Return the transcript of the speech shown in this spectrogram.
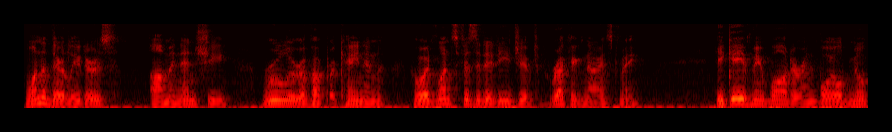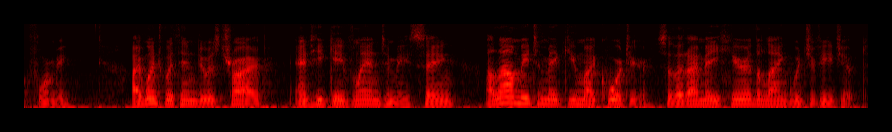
One of their leaders, Amenenshi, ruler of Upper Canaan, who had once visited Egypt, recognized me. He gave me water and boiled milk for me. I went with him to his tribe, and he gave land to me, saying, Allow me to make you my courtier, so that I may hear the language of Egypt.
